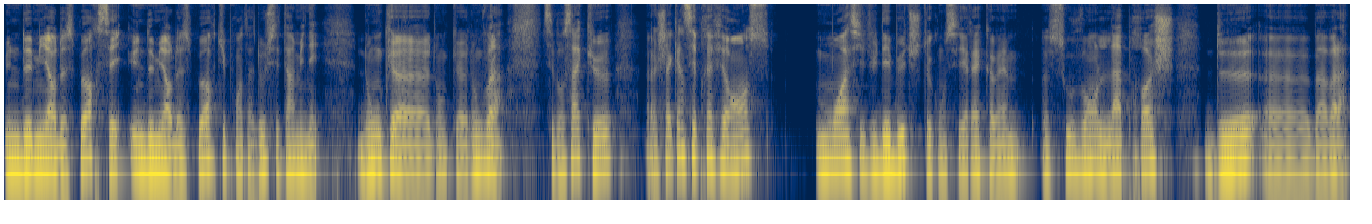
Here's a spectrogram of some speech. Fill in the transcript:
une demi-heure de sport, c'est une demi-heure de sport, tu prends ta douche, c'est terminé. Donc, euh, donc, euh, donc voilà. C'est pour ça que euh, chacun ses préférences. Moi, si tu débutes, je te conseillerais quand même souvent l'approche de, bah voilà,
